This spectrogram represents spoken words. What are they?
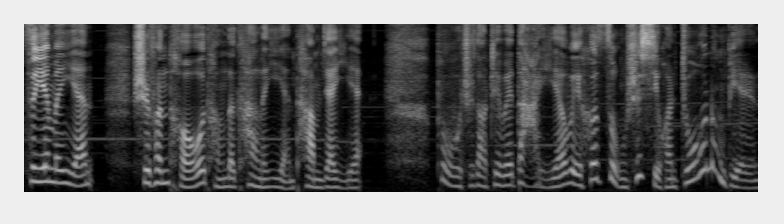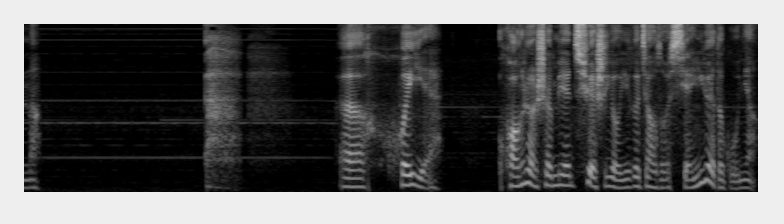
紫银闻言，十分头疼的看了一眼他们家爷，不知道这位大爷为何总是喜欢捉弄别人呢？呃，回爷，皇上身边确实有一个叫做弦月的姑娘，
